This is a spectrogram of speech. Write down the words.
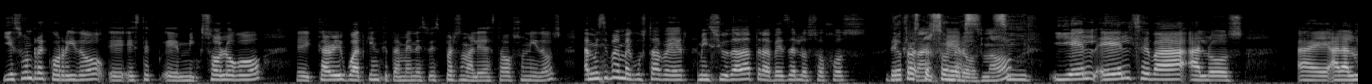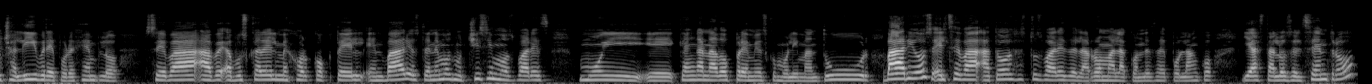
y es un recorrido, eh, este eh, mixólogo, eh, Carrie Watkins, que también es, es, personalidad de Estados Unidos. A mí siempre me gusta ver mi ciudad a través de los ojos de otras personas, ¿no? Sí. Y él, él se va a los eh, a la lucha libre, por ejemplo, se va a, a buscar el mejor cóctel en varios. Tenemos muchísimos bares muy eh, que han ganado premios como Limantur, varios. Él se va a todos estos bares de la Roma, la Condesa de Polanco y hasta los del centro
